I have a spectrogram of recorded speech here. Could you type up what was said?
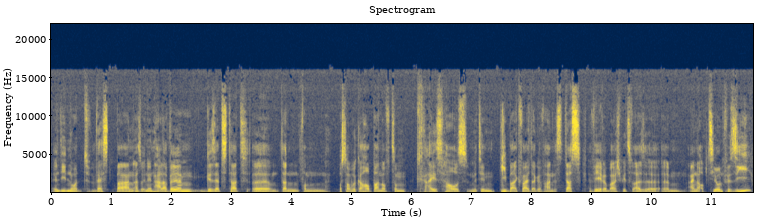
in die Nordwestbahn, also in den Haller Wilhelm gesetzt hat, äh, dann vom Osnabrücker Hauptbahnhof zum Kreishaus mit dem E-Bike weitergefahren ist. Das wäre beispielsweise ähm, eine Option für sie,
